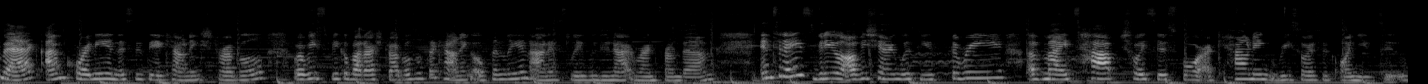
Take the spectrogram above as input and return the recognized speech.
back. I'm Courtney and this is the Accounting Struggle, where we speak about our struggles with accounting openly and honestly. We do not run from them. In today's video, I'll be sharing with you three of my top choices for accounting resources on YouTube.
